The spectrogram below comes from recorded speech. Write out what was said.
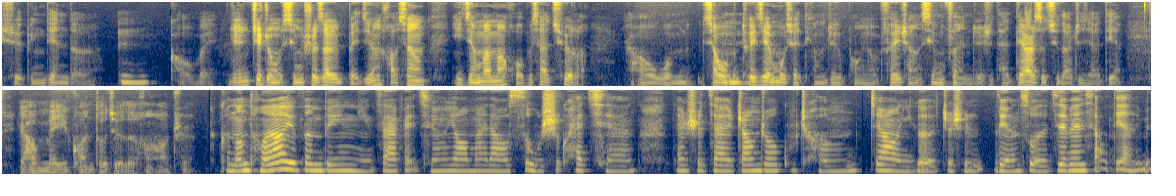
雪冰店的嗯口味。人这种形式在北京好像已经慢慢活不下去了。然后我们像我们推荐穆雪婷的这个朋友非常兴奋，这是他第二次去到这家店，然后每一款都觉得很好吃。可能同样一份冰，你在北京要卖到四五十块钱，但是在漳州古城这样一个就是连锁的街边小店里面，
